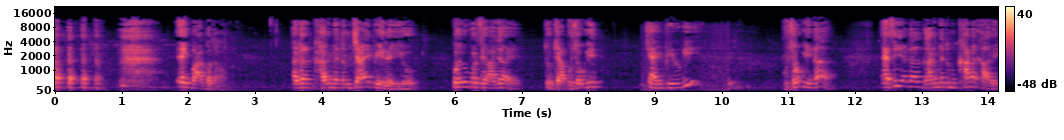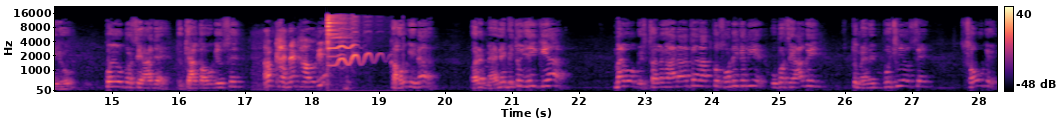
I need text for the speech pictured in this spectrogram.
एक बात बताओ अगर घर में तुम चाय पी रही हो कोई ऊपर से आ जाए तो क्या पूछोगी? चाय पियोगी? पूछोगी ना? ऐसे ही अगर घर में तुम खाना खा रही हो कोई ऊपर से आ जाए तो क्या कहोगे उससे आप खाना खाओगे? कहोगी ना? अरे मैंने भी तो यही किया। मैं वो बिस्तर लगा रहा था रात को सोने के लिए ऊपर से आ गई तो मैंने पूछ लिया उससे सोओगे?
